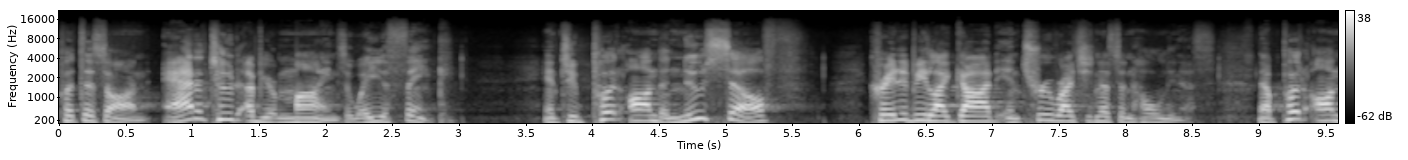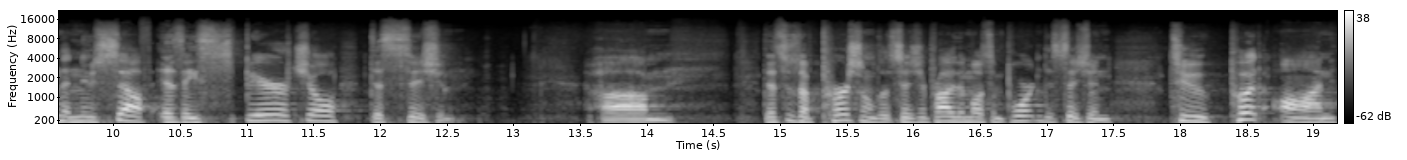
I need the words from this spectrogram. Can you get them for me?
put this on attitude of your minds, the way you think, and to put on the new self, created to be like God in true righteousness and holiness. Now, put on the new self is a spiritual decision. Um, this is a personal decision, probably the most important decision to put on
